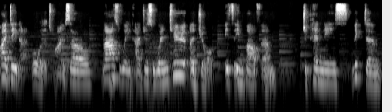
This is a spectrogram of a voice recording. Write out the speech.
I did that all the time. So last week I just went to a job. It's involved um Japanese victim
